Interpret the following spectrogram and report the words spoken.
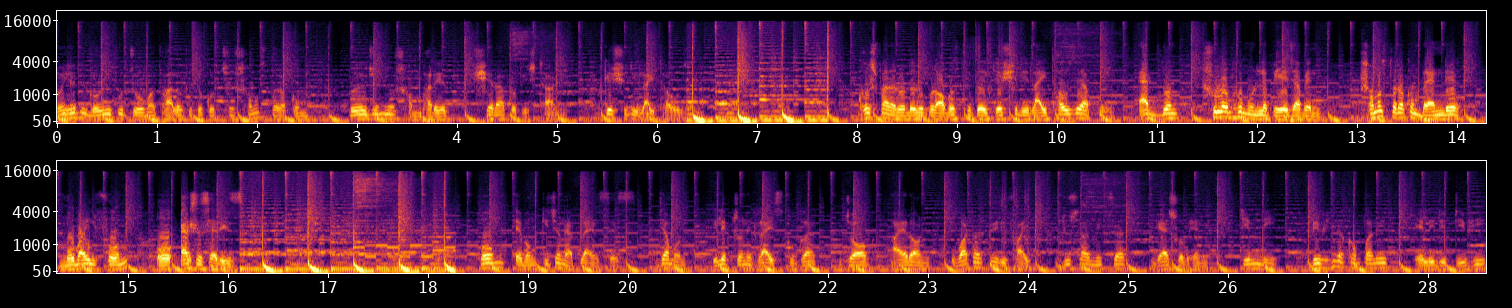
নৈহাটি গৌরীপুর চৌমাথা আলোকিত করছে সমস্ত রকম প্রয়োজনীয় সম্ভারের সেরা প্রতিষ্ঠান, কেশরী লাইট হাউস ঘোষপাড়া রোডের উপর অবস্থিত এই কেশরী লাইট হাউসে আপনি একদম সুলভ মূল্যে পেয়ে যাবেন সমস্ত রকম ব্র্যান্ডের মোবাইল ফোন ও অ্যাসেসরিজ হোম এবং কিচেন অ্যাপ্লায়েন্সেস যেমন electronic rice cooker jug iron water purify juicer mixer, gas oven, chimney, বিভিন্ন কোম্পানির এলইডি টিভি,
